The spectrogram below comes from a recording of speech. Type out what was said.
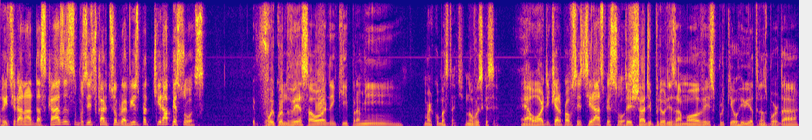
retirar nada das casas, vocês ficaram de sobreaviso para tirar pessoas. Foi quando veio essa ordem que para mim marcou bastante. Não vou esquecer. É a ordem que era para vocês tirar as pessoas. Deixar de priorizar móveis porque o rio ia transbordar.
